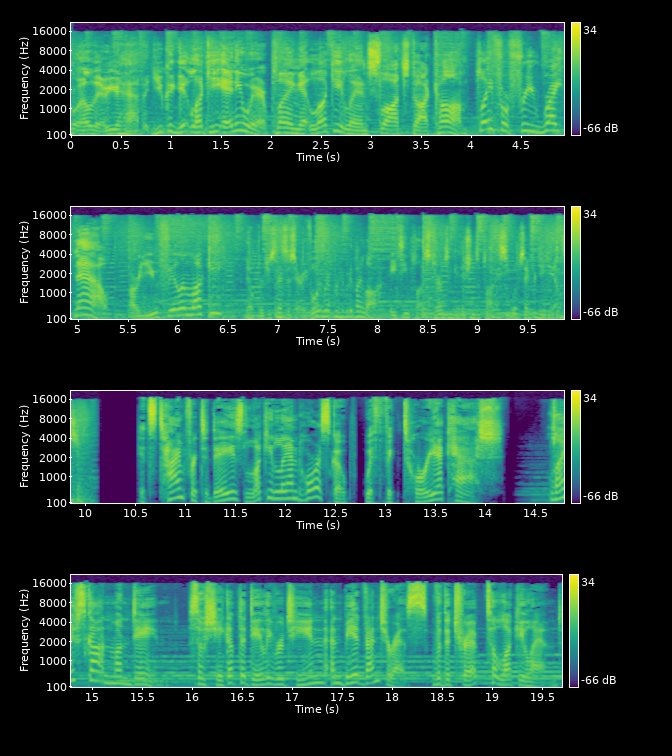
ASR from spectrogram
Well, there you have it. You can get lucky anywhere playing at LuckyLandSlots.com. Play for free right now. Are you feeling lucky? No purchase necessary. Void where prohibited by law. 18 plus. Terms and conditions apply. See website for details. It's time for today's Lucky Land horoscope with Victoria Cash. Life's gotten mundane, so shake up the daily routine and be adventurous with a trip to Lucky Land.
